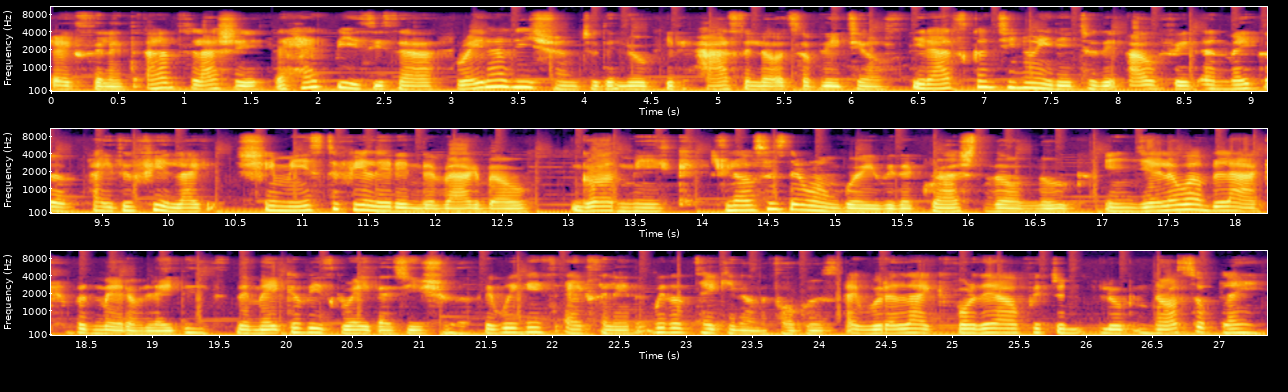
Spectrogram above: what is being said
excellent and flashy. The headpiece is a great addition to the look, it has lots of details. It adds continuity to the outfit and makeup. I do feel like she missed to feel it in the back though. Gottmik closes the runway with a crushed doll look, in yellow and black but made of latex. The makeup is great as usual, the wig is excellent without taking on the focus. I would like for the outfit to look not so plain,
